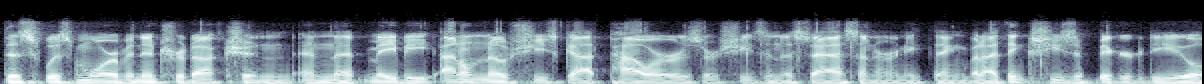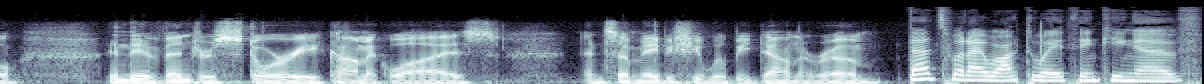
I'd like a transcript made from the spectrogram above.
this was more of an introduction, and that maybe I don't know if she's got powers or she's an assassin or anything, but I think she's a bigger deal in the Avengers story, comic wise, and so maybe she will be down the road. that's what I walked away thinking of.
